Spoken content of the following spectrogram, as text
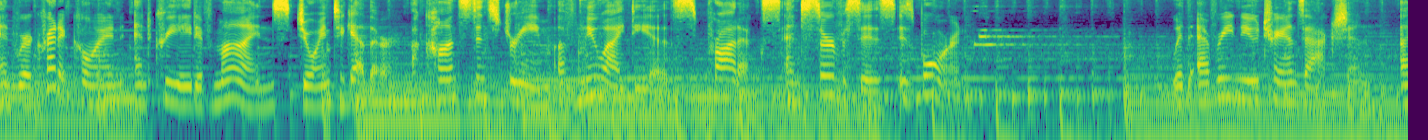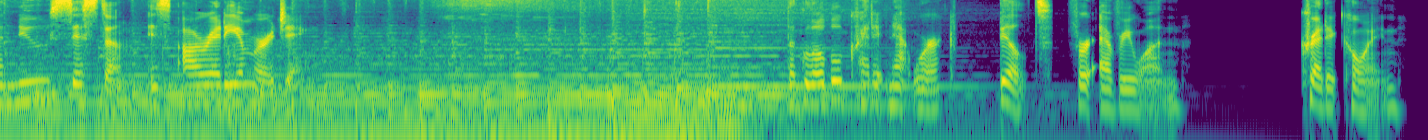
And where Creditcoin and creative minds join together, a constant stream of new ideas, products, and services is born. With every new transaction, a new system is already emerging. The Global Credit Network, built for everyone. Creditcoin.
